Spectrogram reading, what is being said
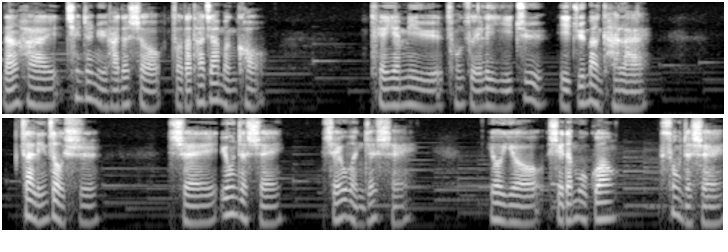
男孩牵着女孩的手走到他家门口，甜言蜜语从嘴里一句一句漫开来。在临走时，谁拥着谁，谁吻着谁，又有谁的目光送着谁？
